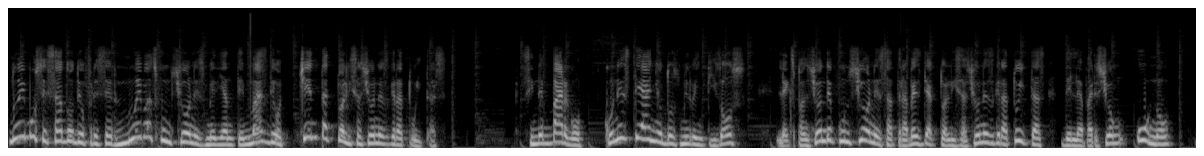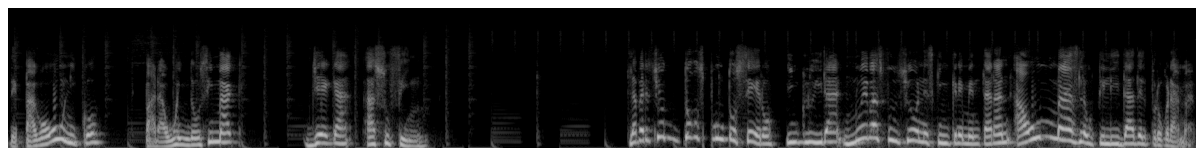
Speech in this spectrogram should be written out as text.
no hemos cesado de ofrecer nuevas funciones mediante más de 80 actualizaciones gratuitas. Sin embargo, con este año 2022, la expansión de funciones a través de actualizaciones gratuitas de la versión 1 de pago único para Windows y Mac llega a su fin. La versión 2.0 incluirá nuevas funciones que incrementarán aún más la utilidad del programa.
